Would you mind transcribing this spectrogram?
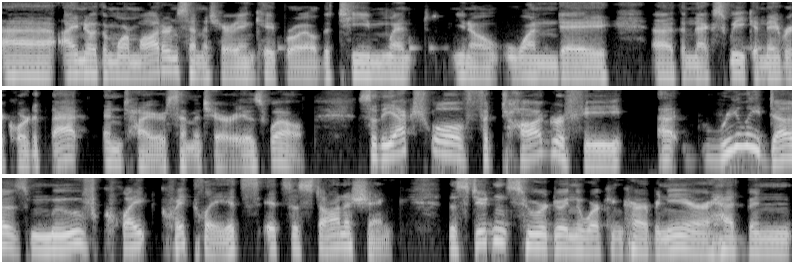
uh, I know the more modern cemetery in Cape Broyle. the team went, you know, one day uh, the next week and they recorded that entire cemetery as well. So the actual photography uh, really does move quite quickly. It's it's astonishing. The students who were doing the work in Carbonear had been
